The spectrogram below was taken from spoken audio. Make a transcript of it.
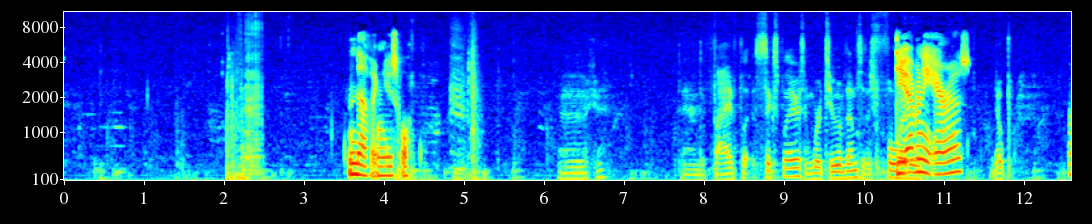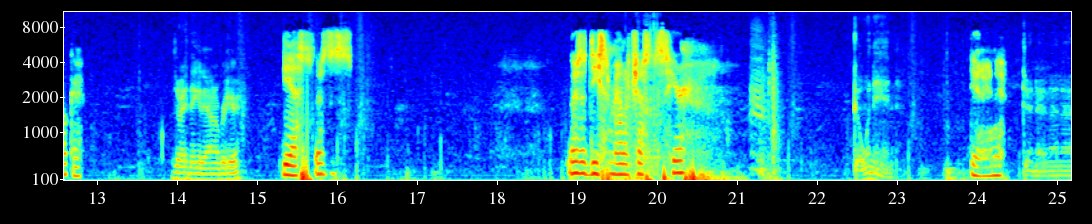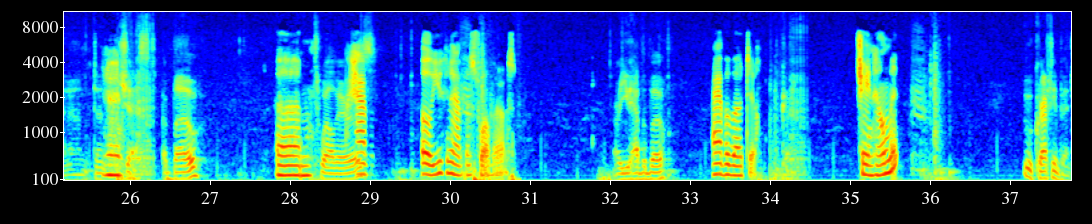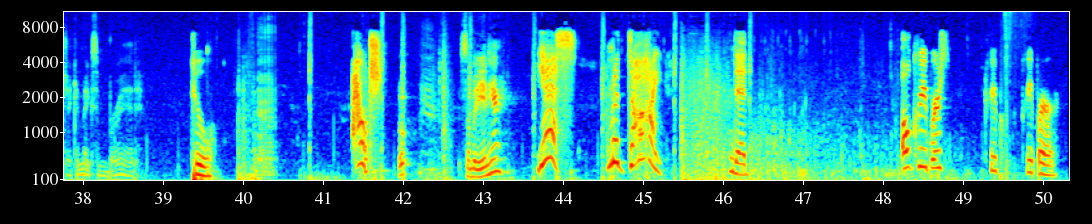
Nothing useful. Okay. Down to five, six players, and we're two of them. So there's four. Do you have any arrows? Nope. Okay. Is there anything down over here? Yes, there's this. There's a decent amount of chests here. Going in. Chest. A bow. Um. Twelve arrows. Have- Oh, you can have those twelve arrows. Or you have a bow. I have a bow too. Okay. Chain helmet. Ooh, crafting bench. I can make some bread. Two. Ouch! Somebody in here? Yes! I'm gonna die! I'm dead. Oh, creepers! Creep, creeper.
